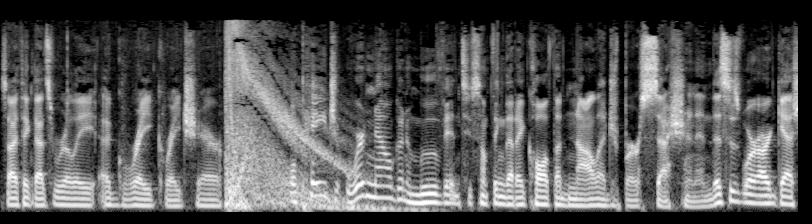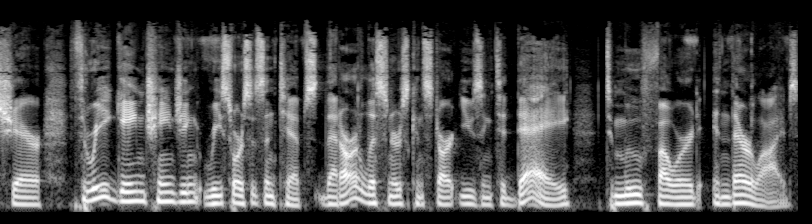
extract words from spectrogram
So I think that's really a great, great share. Well, Paige, we're now going to move into something that I call the knowledge burst session. And this is where our guests share three game changing resources and tips that our listeners can start using today to move forward in their lives.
